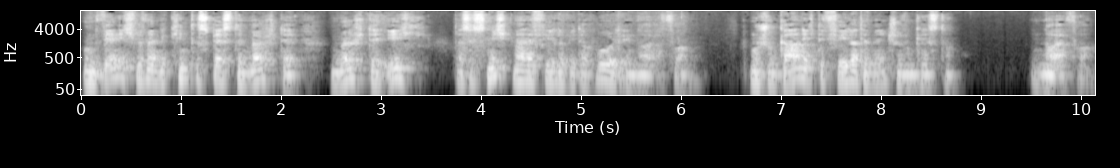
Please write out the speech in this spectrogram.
Und wenn ich für meine Kind das Beste möchte, möchte ich, dass es nicht meine Fehler wiederholt in neuer Form. Und schon gar nicht die Fehler der Menschen von gestern in neuer Form.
